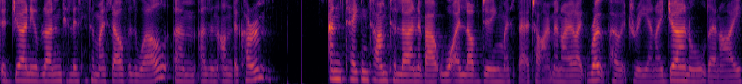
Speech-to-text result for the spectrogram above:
a, journey of learning to listen to myself as well um, as an undercurrent and taking time to learn about what I love doing in my spare time. And I like wrote poetry and I journaled and I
